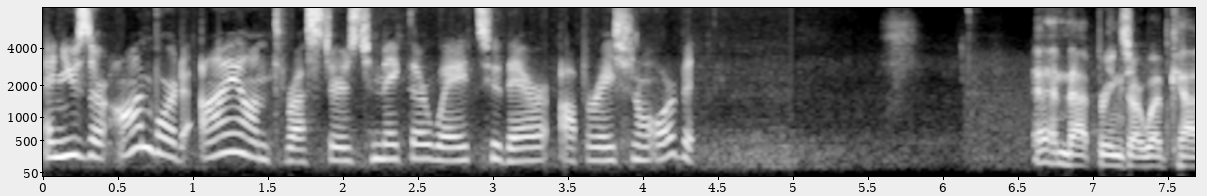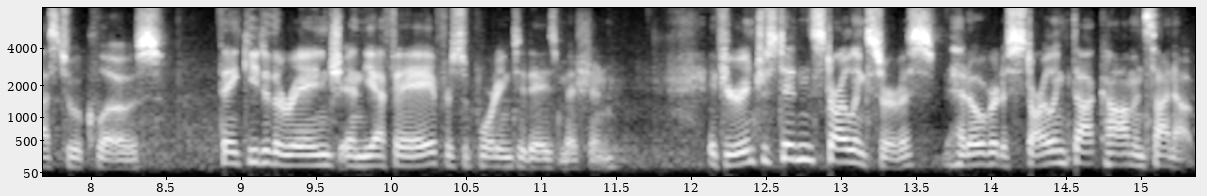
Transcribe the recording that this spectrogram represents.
and use their onboard ion thrusters to make their way to their operational orbit. And that brings our webcast to a close. Thank you to the range and the FAA for supporting today's mission. If you're interested in Starlink service, head over to starlink.com and sign up.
